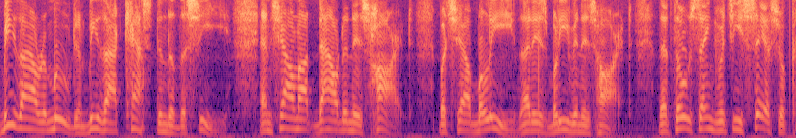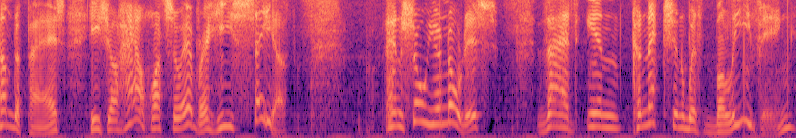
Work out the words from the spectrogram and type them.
Be thou removed, and be thou cast into the sea, and shall not doubt in his heart, but shall believe, that is, believe in his heart, that those things which he saith shall come to pass, he shall have whatsoever he saith. And so you notice that in connection with believing,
